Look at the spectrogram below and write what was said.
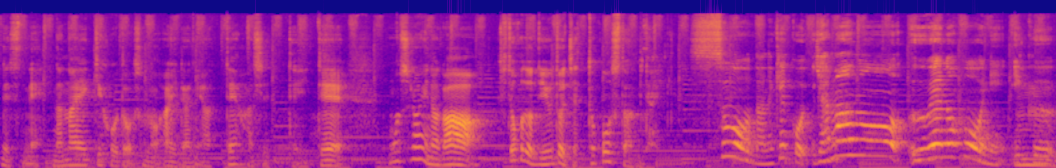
ですね、うん、7駅ほどその間にあって走っていて面白いのが一言で言うとジェットコースターみたいそうだね。結構山の上の方に行く、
